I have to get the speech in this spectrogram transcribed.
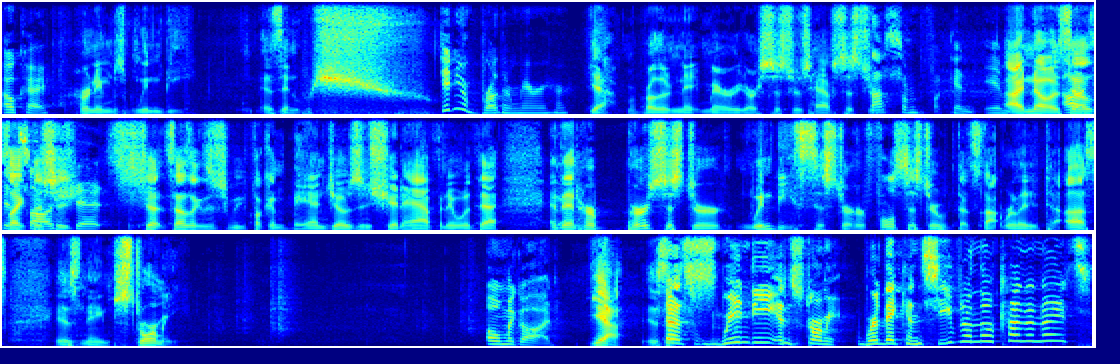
Okay. her name was Wendy, as in. Didn't your brother marry her? Yeah, my brother na- married our sister's half sister. That's some fucking. Im- I know it sounds like Arkansas there should, shit. shit. Sounds like there should be fucking banjos and shit happening with that. And then her her sister, Wendy's sister, her full sister, that's not related to us, is named Stormy. Oh my god. Yeah, is That's that, windy and stormy. Were they conceived on those kind of nights?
